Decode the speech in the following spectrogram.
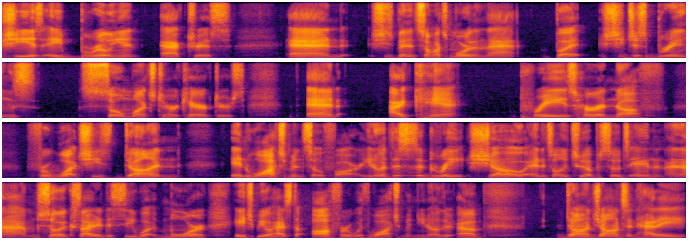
she is a brilliant actress and she's been in so much more than that, but she just brings so much to her characters. And I can't praise her enough for what she's done in Watchmen so far. You know, this is a great show, and it's only two episodes in, and I'm so excited to see what more HBO has to offer with Watchmen. You know, um, Don Johnson had a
